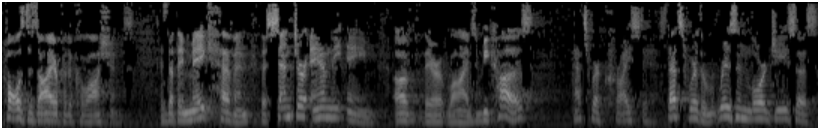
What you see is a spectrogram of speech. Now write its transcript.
Paul's desire for the Colossians is that they make heaven the center and the aim of their lives because that's where Christ is. That's where the risen Lord Jesus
